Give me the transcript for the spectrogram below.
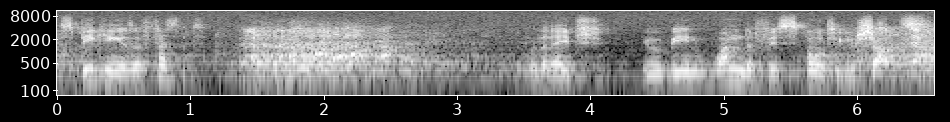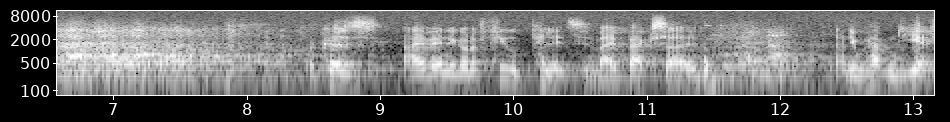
speaking as a pheasant with an H, you have been wonderfully sporting shots. because I've only got a few pellets in my backside, and you haven't yet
